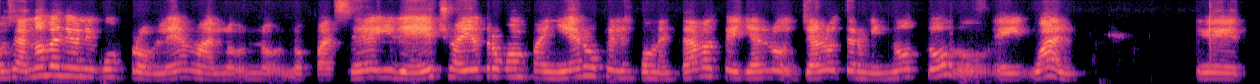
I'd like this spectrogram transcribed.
o sea, no me dio ningún problema, lo, lo, lo, pasé y de hecho hay otro compañero que les comentaba que ya lo, ya lo terminó todo e igual. Eh,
